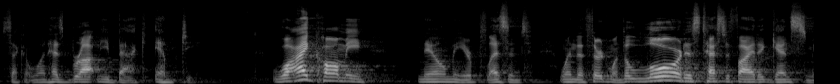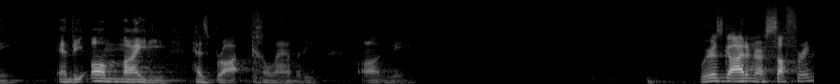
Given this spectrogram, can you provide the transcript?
second one, has brought me back empty. Why call me Naomi or pleasant when the third one, the Lord has testified against me, and the Almighty has brought calamity on me. Where is God in our suffering?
